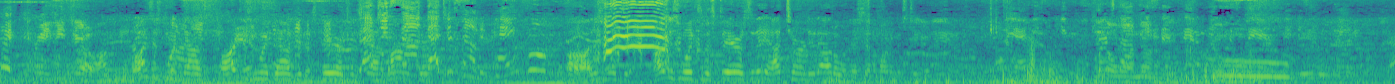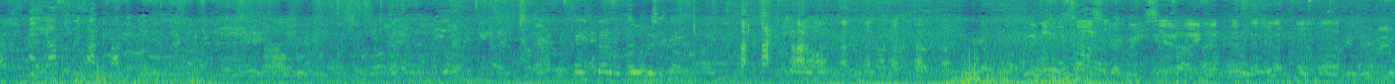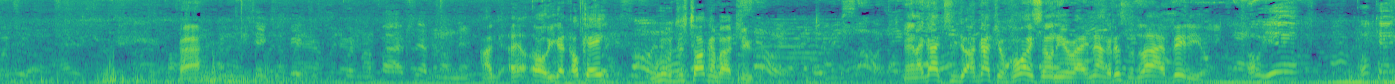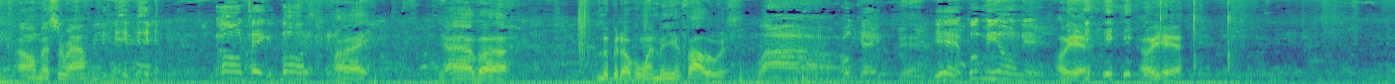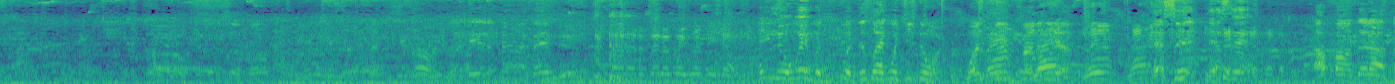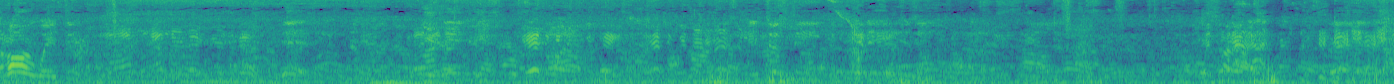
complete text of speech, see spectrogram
Crazy Joe. I just went down. I just went down to the stairs and That Santa just, Monica. sound, that just sounded painful. Oh, I just, went to, ah! I just went to the stairs today. I turned it out over there, Santa Monica Stairs. Oh, yeah, he, he, first off, he said Santa Monica Stairs. Oh, he also been talking about the dude. Tastes better with a little bit of Huh? You take some pictures, put my five seven on there. I, I- oh, you got okay. We were just talking about you, and I got you. I got your voice on here right now. 'cause This is live video. Oh yeah? Okay. I don't mess around. Go on, take it, boss. All right. Yeah, I have uh, a little bit over one million followers. Wow. Okay. Yeah. Yeah, put me on there. Oh yeah. Oh yeah. Ain't no way but what just like what you're doing. One feet in front of the other. That's it. That's it. I found that out the hard way too. It took me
